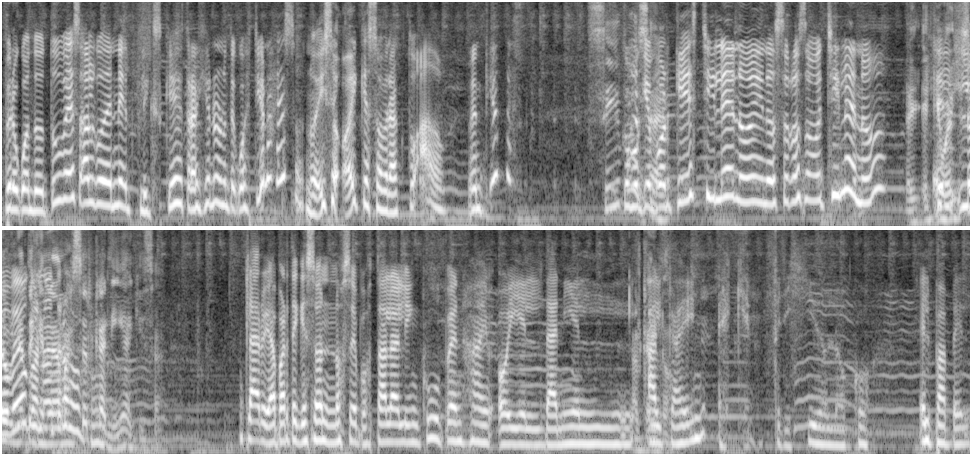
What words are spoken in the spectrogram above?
Pero cuando tú ves algo de Netflix que es extranjero, no te cuestionas eso. No dices, ay, que sobreactuado. ¿Me entiendes? Sí, Como que ser. porque es chileno y nosotros somos chilenos. Es que eh, lo veo con otros más cercanía, quizá. Claro, y aparte que son, no sé, pues está la Lynn Kuppenheim, oye, el Daniel. Alcaín. Es que frígido, loco. El papel.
